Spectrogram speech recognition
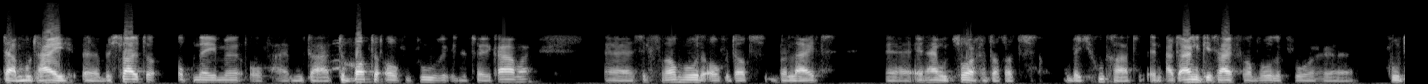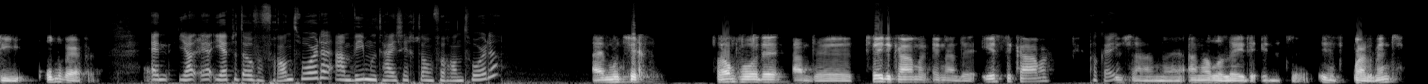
daar moet hij besluiten opnemen of hij moet daar debatten over voeren in de Tweede Kamer. zich verantwoorden over dat beleid. en hij moet zorgen dat dat een beetje goed gaat. En uiteindelijk is hij verantwoordelijk voor, voor die onderwerpen. En ja, je hebt het over verantwoorden. Aan wie moet hij zich dan verantwoorden? Hij moet zich verantwoorden aan de Tweede Kamer en aan de Eerste Kamer. Okay. Dus aan, uh, aan alle leden in het, uh, in het parlement.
